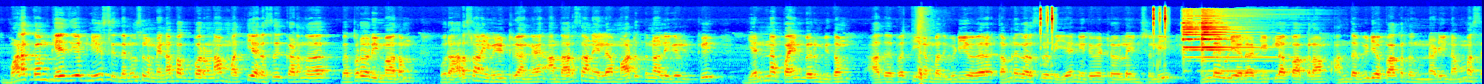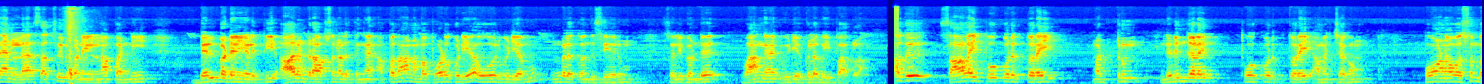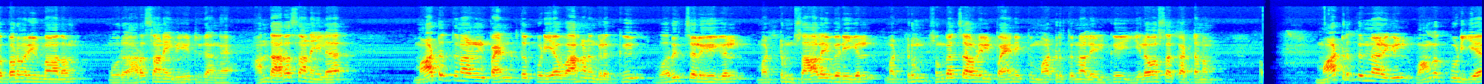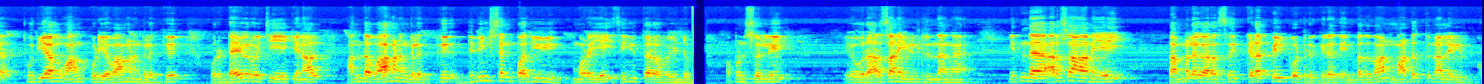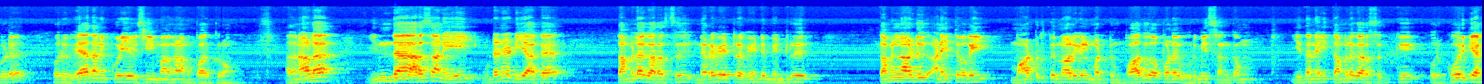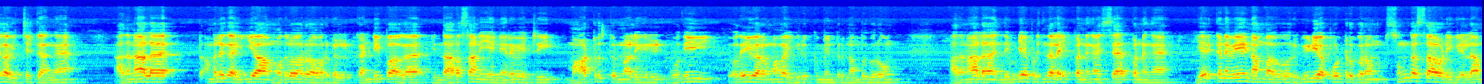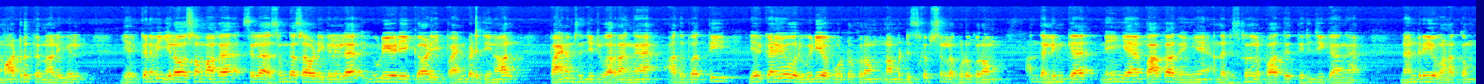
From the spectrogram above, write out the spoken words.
வணக்கம் KGF news. இந்த நியூஸில் நம்ம என்ன பார்க்க போகிறோம்னா மத்திய அரசு கடந்த பிப்ரவரி மாதம் ஒரு அரசாணை வெளியிட்டிருக்காங்க. அந்த அரசாணையில் மாற்றுத்திறனாளிகளுக்கு என்ன பயன்பெறும் விதம் அதை பற்றி நம்ம அந்த வீடியோவை தமிழக அரசு ஏன் நிறைவேற்றவில்லைன்னு சொல்லி இந்த வீடியோவில் டீட்டெயிலாக பார்க்கலாம். அந்த வீடியோ பார்க்கறதுக்கு முன்னாடி நம்ம சேனலில் சப்ஸ்கிரைப் பண்ணிடலாம் பண்ணி பெல் பட்டனை அழுத்தி ஆல் என்ற ஆப்ஷன் அழுத்துங்க. அப்போ தான் நம்ம போடக்கூடிய ஒவ்வொரு வீடியோவும் உங்களுக்கு வந்து சேரும். சொல்லிக்கொண்டு வாங்க வீடியோக்குள்ளே போய் பார்க்கலாம். அதாவது சாலை போக்குவரத்து துறை மற்றும் நெடுஞ்சாலை போக்குவரத்து துறை அமைச்சகம் போன வருஷம் பிப்ரவரி மாதம் ஒரு அரசாணை வெளியிட்டிருக்காங்க. அந்த அரசாணையில் மாற்றுத்திறனாளிகள் பயன்படுத்தக்கூடிய வாகனங்களுக்கு வரிச்சலுகைகள் மற்றும் சாலை வரிகள் மற்றும் சுங்கச்சாவடியில் பயணிக்கும் மாற்றுத்திறனாளிகளுக்கு இலவச கட்டணம். மாற்றுத்திறனாளிகள் வாங்கக்கூடிய புதியாக வாங்கக்கூடிய வாகனங்களுக்கு ஒரு டிரைவர் வச்சு இயக்கினால் அந்த வாகனங்களுக்கு டிவிங்ஷன் பதிவு முறையை செய்து தர வேண்டும். அப்படின்னு சொல்லி ஒரு அரசாணை வெளியிட்டிருந்தாங்க. இந்த அரசாணையை தமிழக அரசு கிடப்பில் போட்டிருக்கிறது என்பதுதான் மாற்றுத்திறனாளிகளுக்கு கூட ஒரு வேதனைக்குரிய விஷயமாக நம்ம பார்க்குறோம். அதனால் இந்த அரசாணையை உடனடியாக தமிழக அரசு நிறைவேற்ற வேண்டும் என்று தமிழ்நாடு அனைத்து வகை மாற்றுத்திறனாளிகள் மற்றும் பாதுகாப்பான உரிமை சங்கம் இதனை தமிழக அரசுக்கு ஒரு கோரிக்கையாக வச்சிருக்காங்க. அதனால் தமிழக ஐயா முதல்வர் அவர்கள் கண்டிப்பாக இந்த அரசாணையை நிறைவேற்றி மாற்றுத்திறனாளிகள் உதவி உதவிகரமாக இருக்கும் என்று நம்புகிறோம். அதனால் இந்த வீடியோ பிடிச்சிருந்தா லைக் பண்ணுங்கள் ஷேர் பண்ணுங்கள் ஏற்கனவே நம்ம ஒரு வீடியோ போட்டிருக்கிறோம். சுங்கச்சாவடிகளில் மாற்றுத்திறனாளிகள். ஏற்கனவே இலவசமாக சில சுங்கச்சாவடிகளில் யூடிஐடி கார்டை பயன்படுத்தினால் பயணம் செஞ்சுட்டு வர்றாங்க. அதை பற்றி ஏற்கனவே ஒரு வீடியோ போட்டிருக்கிறோம். நம்ம டிஸ்கிரிப்ஷனில் கொடுக்குறோம். அந்த லிங்க்கை நீங்கள் பார்க்காதீங்க. அந்த டிஸ்கிரிப்ஷனில் பார்த்து தெரிஞ்சுக்காங்க. நன்றி வணக்கம்.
